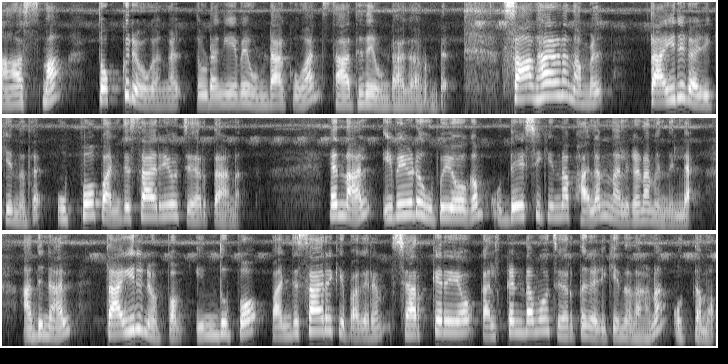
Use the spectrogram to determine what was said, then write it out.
ആസ്മ ത്വക്ക് രോഗങ്ങൾ തുടങ്ങിയവ ഉണ്ടാക്കുവാൻ സാധ്യതയുണ്ടാകാറുണ്ട്. സാധാരണ നമ്മൾ തൈര് കഴിക്കുന്നത് ഉപ്പോ പഞ്ചസാരയോ ചേർത്താണ്. എന്നാൽ ഇവയുടെ ഉപയോഗം ഉദ്ദേശിക്കുന്ന ഫലം നൽകണമെന്നില്ല. അതിനാൽ തൈരിനൊപ്പം ഇന്ദുപ്പോ പഞ്ചസാരയ്ക്ക് പകരം ശർക്കരയോ കൽക്കണ്ടമോ ചേർത്ത് കഴിക്കുന്നതാണ് ഉത്തമം.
